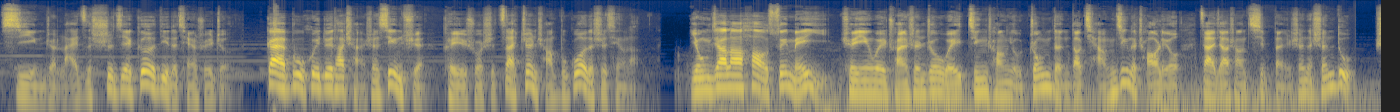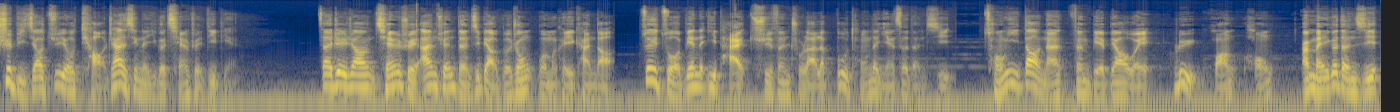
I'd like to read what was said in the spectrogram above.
吸引着来自世界各地的潜水者。盖布会对它产生兴趣，可以说是再正常不过的事情了。永加拉号虽美矣，却因为船身周围经常有中等到强劲的潮流，再加上其本身的深度，是比较具有挑战性的一个潜水地点。在这张潜水安全等级表格中，我们可以看到最左边的一排区分出来了不同的颜色等级，从易到难分别标为绿、黄、红，而每个等级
